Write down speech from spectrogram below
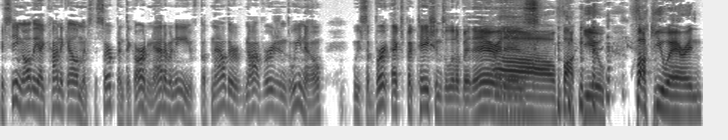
You're seeing all the iconic elements the serpent, the garden, Adam and Eve, but now they're not versions we know. We subvert expectations a little bit. There it is. Oh, fuck you, fuck you, Aaron.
